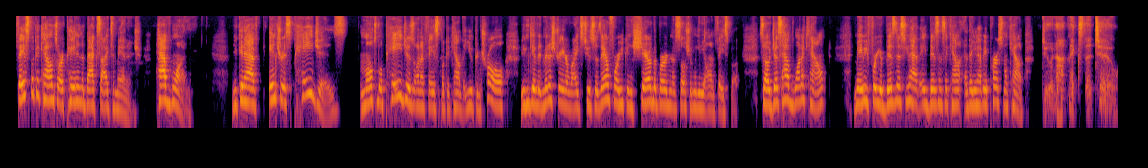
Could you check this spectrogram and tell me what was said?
Facebook accounts are a pain in the backside to manage. Have one. You can have interest pages, multiple pages on a Facebook account that you control. You can give administrator rights to, so therefore you can share the burden of social media on Facebook. So just have one account. Maybe for your business, you have a business account and then you have a personal account. Do not mix the two.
